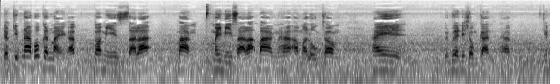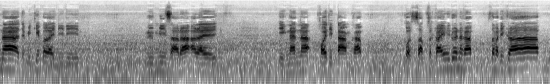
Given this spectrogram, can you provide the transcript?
เดี๋ยวคลิปหน้าพบกันใหม่ครับ ก็มีสาระบ้างไม่มีสาระบ้างนะฮะเอามาลงช่องให้เพื่อนๆได้ชมกันนะครับคลิปหน้าจะมีคลิปอะไรดีๆ หรือมีสาระอะไรอีกนั้นนะคอยติดตามครับ กด subscribe ให้ด้วยนะครับ สวัสดีครับ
